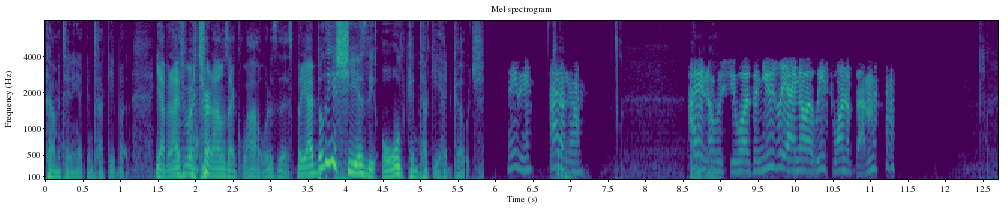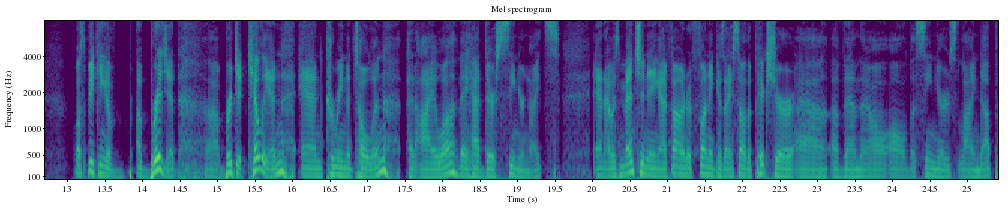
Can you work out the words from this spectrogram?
commentating at Kentucky. But yeah, but I turned on, I was like, wow, what is this? But yeah, I believe she is the old Kentucky head coach. Maybe. I don't know. I didn't know who she was, and usually I know at least one of them. Well, speaking of uh, Bridget, uh, Bridget Killian and Karina Tolan at Iowa, they had their senior nights. And I was mentioning, I found it funny because I saw the picture uh, of them, all, all the seniors lined up.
